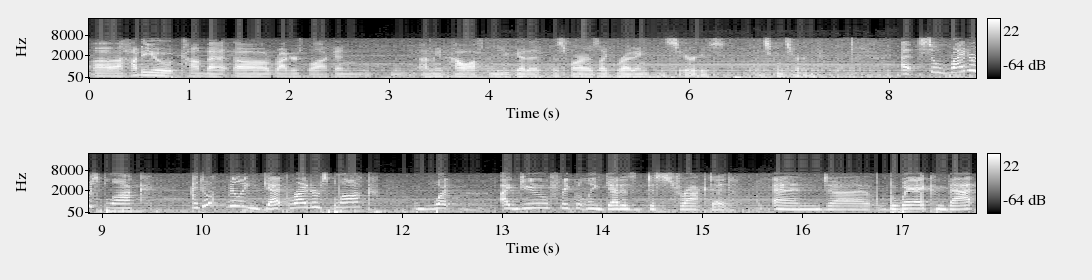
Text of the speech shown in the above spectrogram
Uh, how do you combat uh, writer's block, and I mean, how often do you get it as far as like writing the series is concerned? Uh, so writer's block, I don't really get writer's block. What I do frequently get is distracted. And uh, the way I combat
